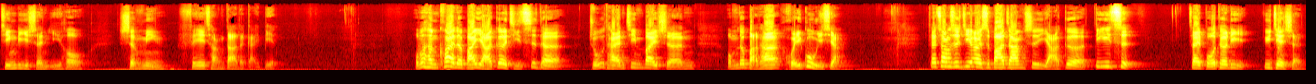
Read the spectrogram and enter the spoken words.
经历神以后，生命非常大的改变。我们很快的把雅各几次的足坛敬拜神。我们都把它回顾一下，在创世纪二十八章是雅各第一次在伯特利遇见神，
